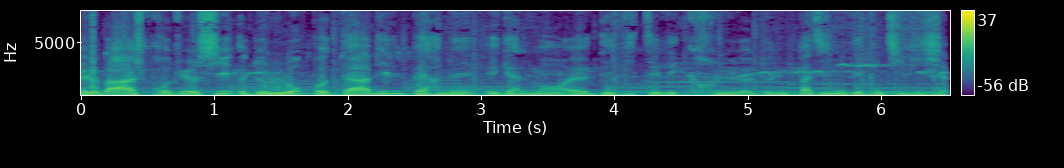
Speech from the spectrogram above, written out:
Mais le barrage produit aussi de l'eau potable. Il permet également euh, d'éviter les crues de ne pas inonder Pontivy.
